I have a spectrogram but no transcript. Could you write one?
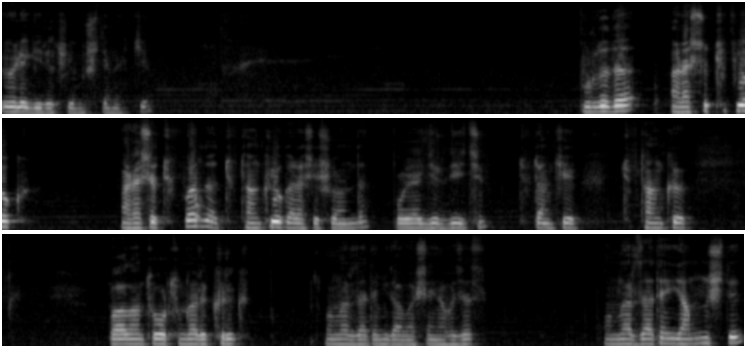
Öyle gerekiyormuş demek ki. Burada da araçta tüp yok. Araçta tüp var da tüp tankı yok araçta şu anda. Boya girdiği için. Tüp tankı tüp tankı bağlantı hortumları kırık. Onlar zaten bir daha baştan yapacağız. Onlar zaten yanmıştı.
